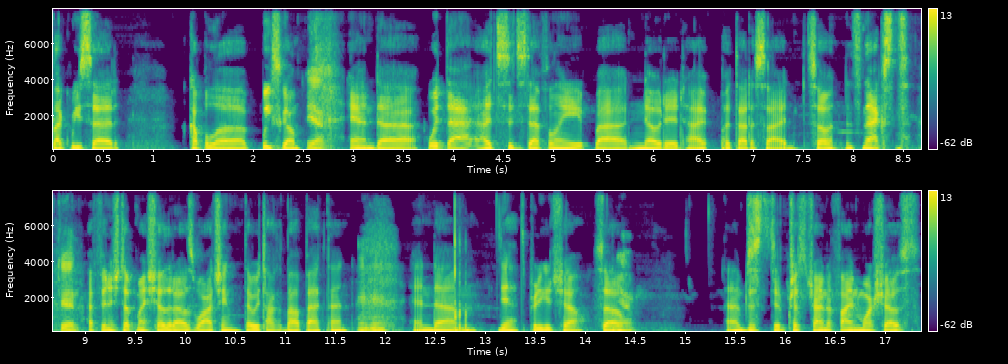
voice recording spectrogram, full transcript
like we said couple of weeks ago. Yeah. And uh, with that, it's, it's definitely uh, noted. I put that aside. So it's next. Good. I finished up my show that I was watching that we talked about back then, and um, yeah, it's a pretty good show. So Yeah. I'm just I'm just trying to find more shows,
